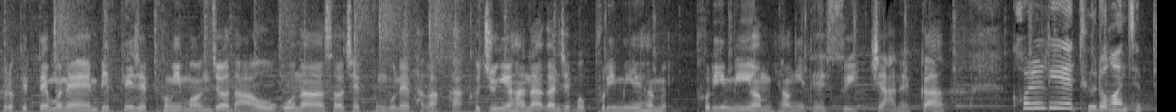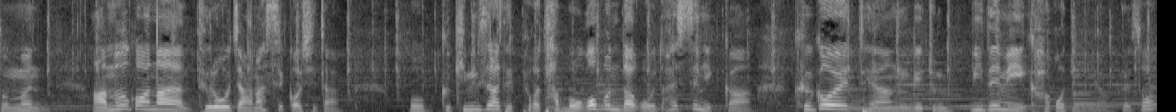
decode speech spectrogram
그렇기 때문에 MVP 제품이 먼저 나오고 나서 제품군의 다각화 그 중에 하나가 이제 뭐 프리미엄 프리미엄형이 될 수 있지 않을까 컬리에 들어간 제품은 아무거나 들어오지 않았을 것이다. 뭐 그 김슬아 대표가 다 먹어본다고 했으니까 그거에 대한 게 좀 믿음이 가거든요. 그래서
